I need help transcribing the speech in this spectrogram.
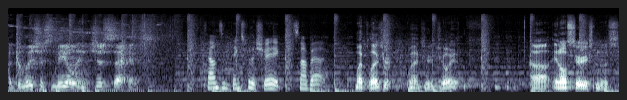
A delicious meal in just seconds. Townsend, thanks for the shake. It's not bad. My pleasure. Glad you enjoy it. Uh, in all seriousness,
